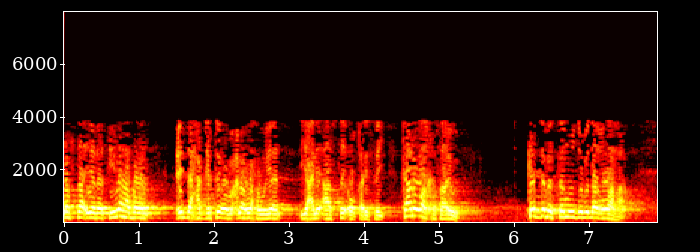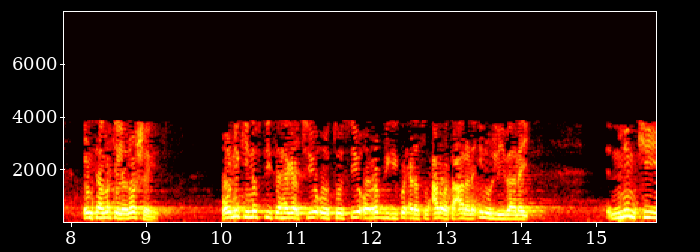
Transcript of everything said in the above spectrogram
nafta iyada qiimaha badan cidda xaqirtay oo macnaha waxa weeyaan yani aastay oo qarisay. Kaana waa khasaare wey kadaba samuudu bidaqwaha intaa markii laynoo sheegay oo ninkii naftiisa hagaajiyo oo toosiye oo rabbigii ku xidha subxaana wa tacaalana inuu liibaanay. Ninkii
